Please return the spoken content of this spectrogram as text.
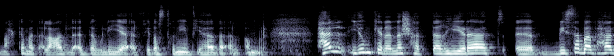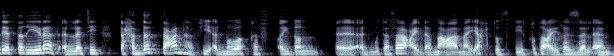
محكمة العدل الدولية الفلسطينيين في هذا الأمر. هل يمكن أن نشهد تغييرات بسبب هذه التغييرات التي تحدثت عنها في المواقف أيضا المتفاعلة مع ما يحدث في قطاع غزة الآن؟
